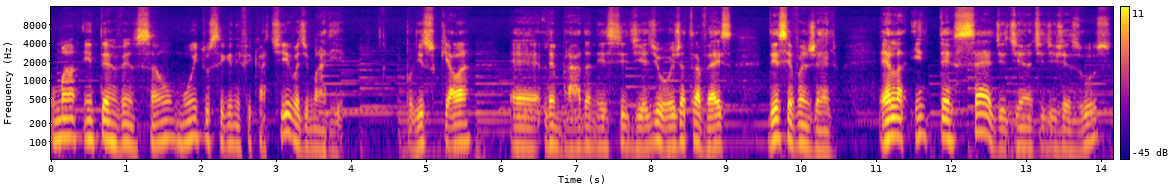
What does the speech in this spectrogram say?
uma intervenção muito significativa de Maria. Por isso que ela é lembrada nesse dia de hoje através desse Evangelho ela intercede diante de Jesus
